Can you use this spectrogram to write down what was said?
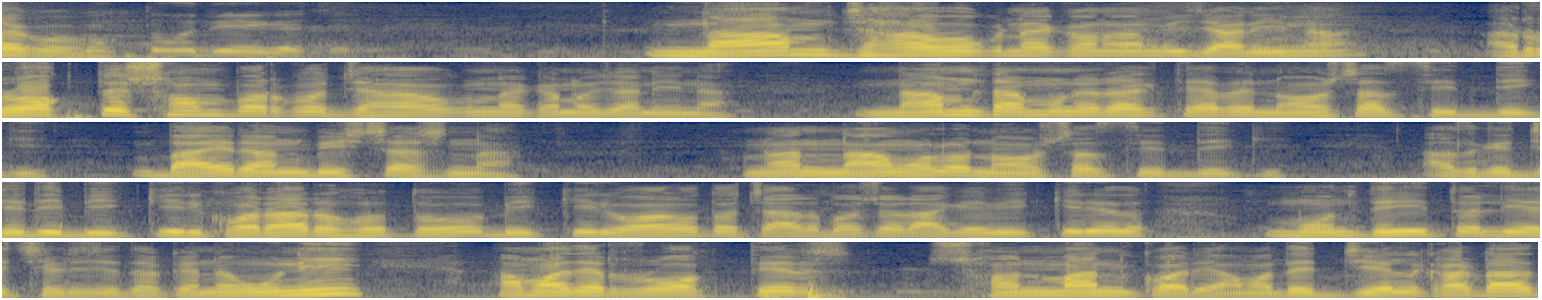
দেখো। বক্তব্য দিয়ে গেছে। নাম যা হোক না কেন আমি জানি না আর রক্তের সম্পর্ক যা হোক না কেন জানি না। নামটা মনে রাখতে হবে নওশাদ সিদ্দিকি বাইরান বিশ্বাস না। ওনার নাম হলো নওশাদ সিদ্দিকি। আজকে যদি বিক্রি করার হতো, বিক্রি করার হতো, চার বছর আগে বিক্রি মন্ত্রী তো নিয়ে ছেড়ে যেত। কেন উনি আমাদের রক্তের সম্মান করে, আমাদের জেল কাটার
